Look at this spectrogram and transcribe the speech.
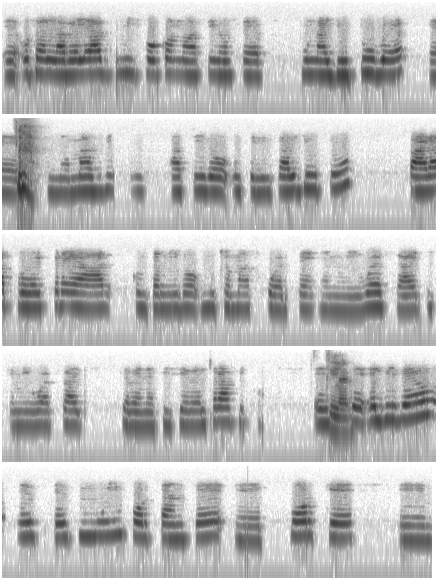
eh, o sea, en la realidad mi foco no ha sido ser una youtuber, sino más bien ha sido utilizar YouTube para poder crear contenido mucho más fuerte en mi website y que mi website se beneficie del tráfico. Este, el video es, es muy importante eh, porque eh,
